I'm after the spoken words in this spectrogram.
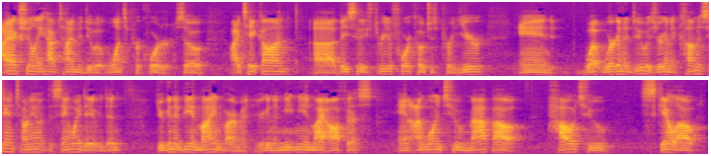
I actually only have time to do it once per quarter. So I take on uh, basically three to four coaches per year. And what we're gonna do is you're gonna come to San Antonio the same way David did. You're gonna be in my environment. You're gonna meet me in my office and I'm going to map out how to scale out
